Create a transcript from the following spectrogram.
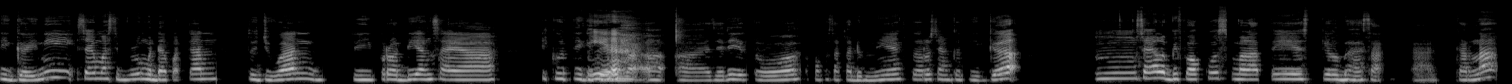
3 ini saya masih belum mendapatkan tujuan di prodi yang saya ikuti gitu yeah. ya mbak. Uh, uh, jadi itu fokus akademik. Terus yang ketiga hmm, saya lebih fokus melatih skill bahasa. Nah, karena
